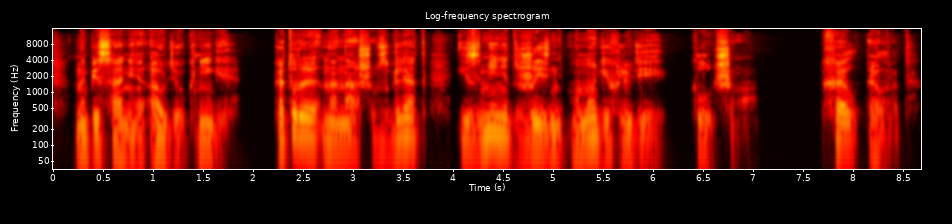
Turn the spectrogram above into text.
— написания аудиокниги, которая, на наш взгляд, изменит жизнь многих людей к лучшему. Хелл Элрод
